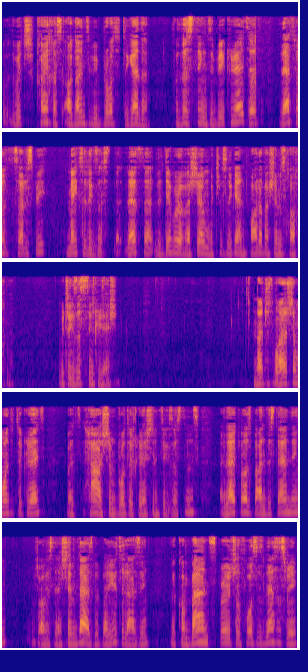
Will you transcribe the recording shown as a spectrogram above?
which koiches are going to be brought together for this thing to be created, that's what, so to speak, makes it exist. That's the, the Dibur of Hashem, which is again part of Hashem's Chachma, which exists in creation. Not just what Hashem wanted to create, but how Hashem brought the creation into existence, and that was by understanding, which obviously Hashem does, but by utilizing the combined spiritual forces necessary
